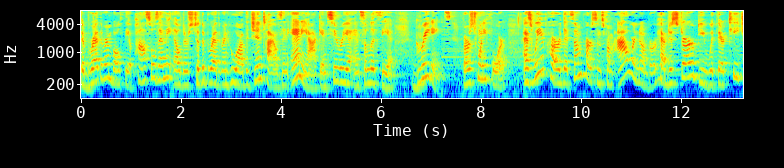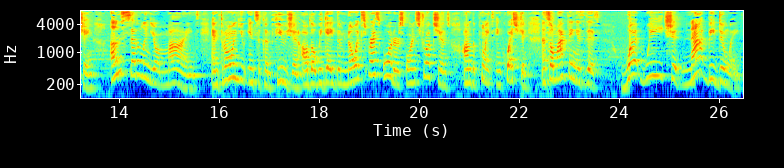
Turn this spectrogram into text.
The brethren, both the apostles and the elders, to the brethren who are the Gentiles in Antioch and Syria and Cilicia. Greetings. Verse 24 As we have heard that some persons from our number have disturbed you with their teaching, unsettling your minds and throwing you into confusion, although we gave them no express orders or instructions on the points in question. And so, my thing is this what we should not be doing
